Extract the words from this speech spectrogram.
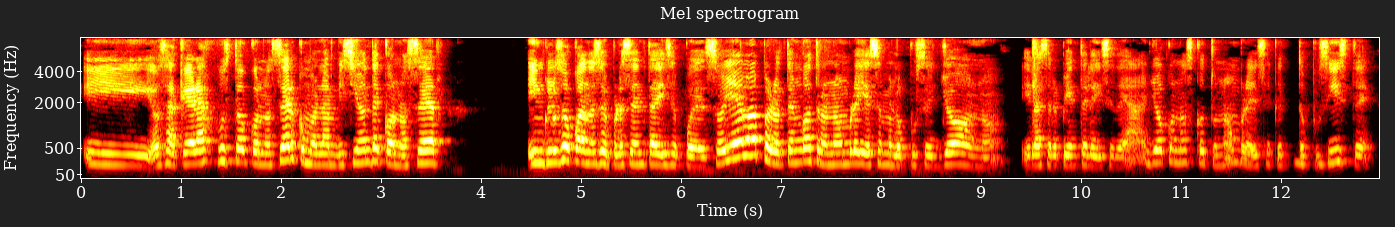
Y. O sea, que era justo conocer, como la ambición de conocer. Incluso cuando se presenta dice, pues soy Eva, pero tengo otro nombre y ese me lo puse yo, ¿no? Y la serpiente le dice de, ah, yo conozco tu nombre, ese que te pusiste.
